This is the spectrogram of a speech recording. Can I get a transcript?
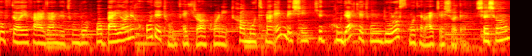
گفته فرزندتون رو با بیان خودتون تکرار کنید. تا مطمئن بشین که کودکتون درست متوجه شده. ششم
